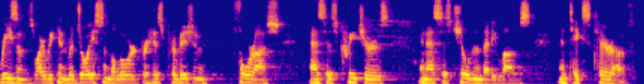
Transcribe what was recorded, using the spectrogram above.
reasons why we can rejoice in the Lord for his provision for us as his creatures and as his children that he loves and takes care of.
